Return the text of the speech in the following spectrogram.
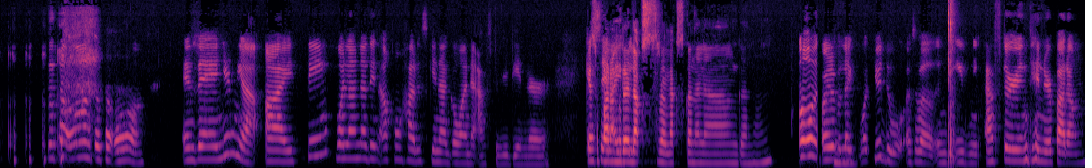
totoo, totoo. And then, yun nga, I think wala na din akong halos ginagawa na after dinner. Kasi so, parang I, relax, relax ka na lang, ganun? Oo, or mm-hmm. like what you do as well in the evening. After in dinner, parang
